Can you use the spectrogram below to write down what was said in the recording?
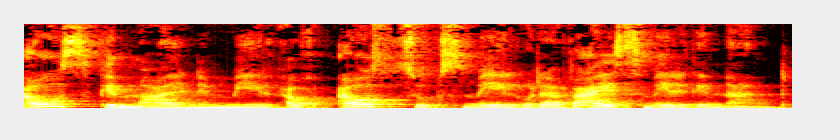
ausgemahlene Mehl, auch Auszugsmehl oder Weißmehl genannt.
